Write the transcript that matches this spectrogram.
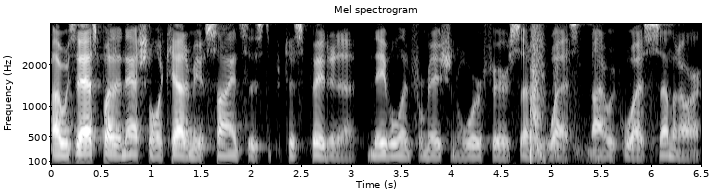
I was asked by the National Academy of Sciences to participate in a Naval Information Warfare Center West, NIWC West seminar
